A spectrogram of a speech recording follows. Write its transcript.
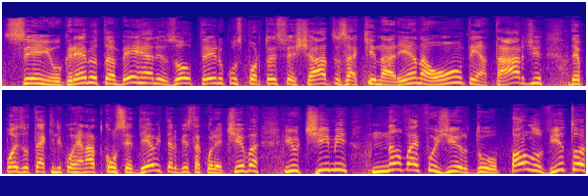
Sim, o Grêmio também realizou o treino com os portões fechados aqui na Arena ontem à tarde. Depois o técnico Renato concedeu entrevista coletiva e o time não vai fugir do Paulo Vitor,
